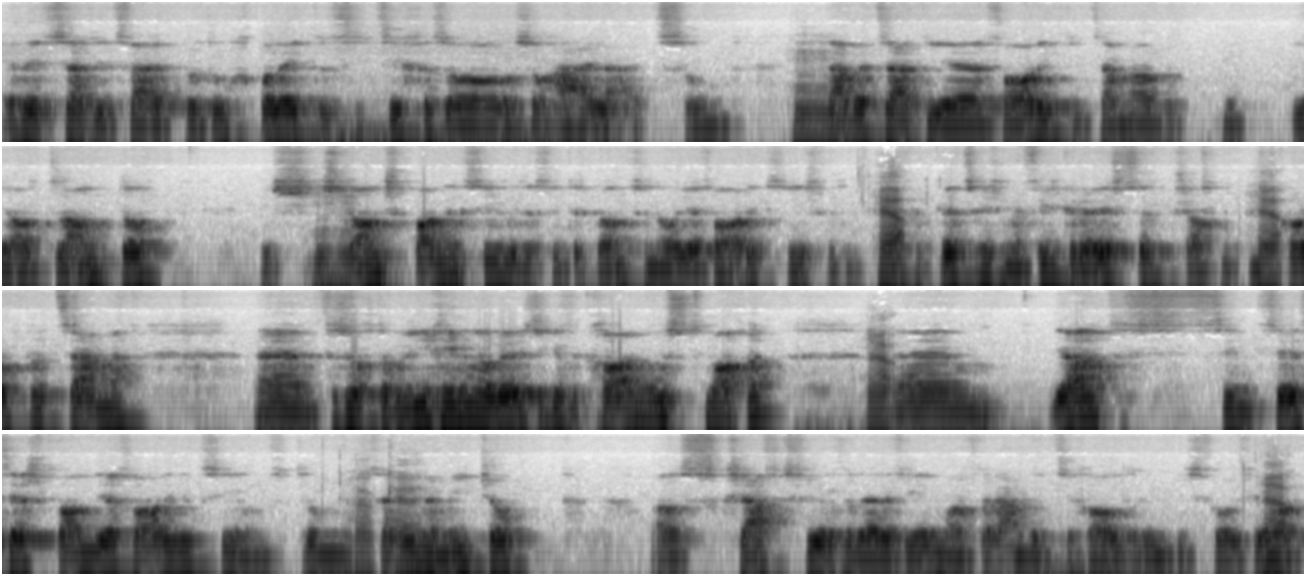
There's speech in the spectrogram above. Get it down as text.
eben jetzt auch die zwei Produktpaletten, das sind sicher so, so Highlights. Und ich glaube jetzt auch die Erfahrung, die Zusammenarbeit mit bei Atlanto, ist, ist ganz spannend gewesen, weil das wieder eine ganz neue Erfahrung war. Ja. Plötzlich ist man viel grösser, arbeitet mit einem Ja. Corporate zusammen, ähm, versucht aber gleich immer noch Lösungen für KMUs zu machen. Ja. Ähm, ja, das sind sehr, sehr spannende Erfahrungen gewesen. Und darum, ich sage Okay. immer, mein Job als Geschäftsführer von dieser Firma verändert sich alle drei bis fünf Ja. Jahre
